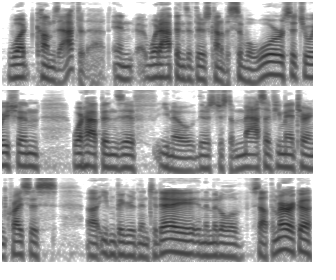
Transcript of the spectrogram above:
what comes after that. And what happens if there's kind of a civil war situation? What happens if you know there's just a massive humanitarian crisis uh, even bigger than today in the middle of south america?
